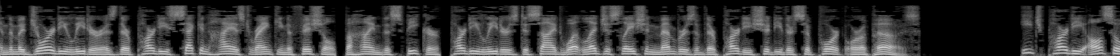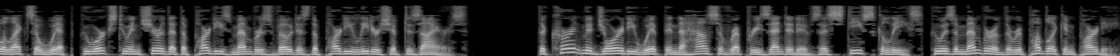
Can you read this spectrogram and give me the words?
and the majority leader is their party's second highest ranking official, behind the Speaker. Party leaders decide what legislation members of their party should either support or oppose. Each party also elects a whip, who works to ensure that the party's members vote as the party leadership desires. The current majority whip in the House of Representatives is Steve Scalise, who is a member of the Republican Party.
